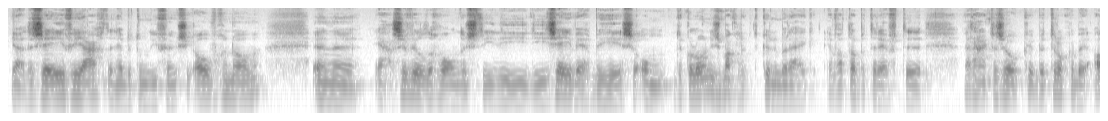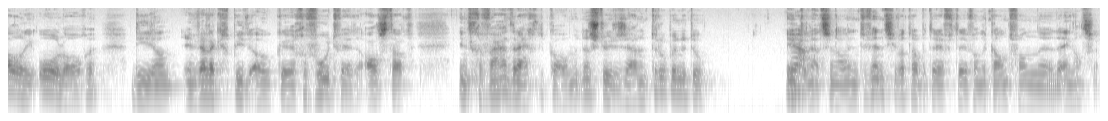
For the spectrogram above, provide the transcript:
ja, de zee verjaagd en hebben toen die functie overgenomen. En eh, ja, ze wilden gewoon dus die, die, die zeeweg beheersen om de kolonies makkelijk te kunnen bereiken. En wat dat betreft eh, raakten ze ook eh, betrokken bij allerlei oorlogen die dan in welk gebied ook gevoerd werden. Als dat in het gevaar dreigde te komen, dan stuurden ze daar hun troepen naartoe. Ja. Internationale interventie wat dat betreft eh, van de kant van eh, de Engelsen.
